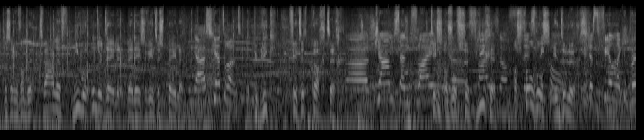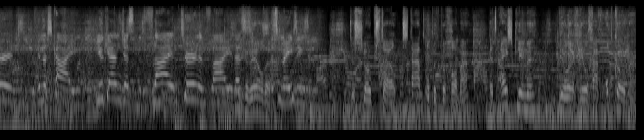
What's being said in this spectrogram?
Het is een van de twaalf nieuwe onderdelen bij deze winterspelen. Ja, schitterend. Het publiek vindt het prachtig. Uh, jumps and flying. Het is alsof ze vliegen als vogels in de lucht. You just feel like a bird in the sky. You can just fly and turn and fly. That's, Geweldig. That's amazing. De slopestyle staat op het programma. Het ijsklimmen wil er heel graag opkomen.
